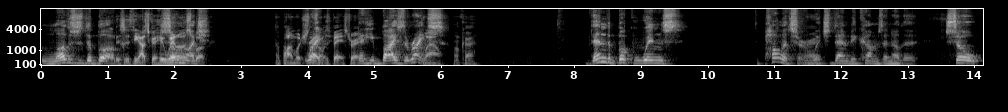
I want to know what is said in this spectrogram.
loves the book. This is the Oscar Hijuelos so book upon which the right, film is based, right? That he buys the rights. Wow. Okay. Then the book wins the Pulitzer, Right. which then becomes another. So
